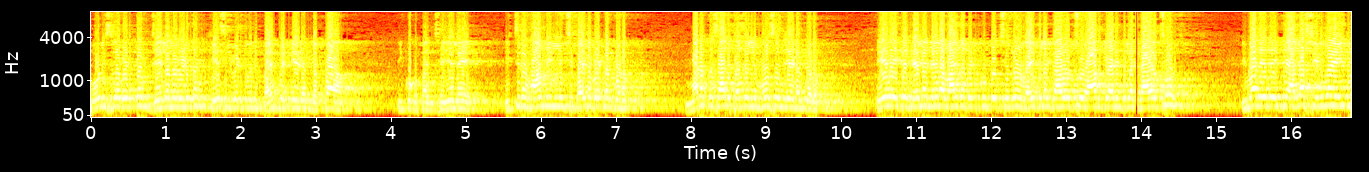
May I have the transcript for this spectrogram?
పోలీసులో పెడతాం జైలులో పెడతాం కేసులు పెడతామని భయపెట్టేయడం తప్ప ఇంకొక పని చేయలే. ఇచ్చిన హామీల నుంచి బయటపడడం కొరకు మరొకసారి ప్రజల్ని మోసం చేయడం కొరకు ఏదైతే నెల నెల వాయిదా పెట్టుకుంటూ వచ్చిందో రైతులకు కావచ్చు ఆరు గ్యారెంటీలకు కావచ్చు ఇవాళ ఏదైతే ఆగస్టు ఇరవై ఐదు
